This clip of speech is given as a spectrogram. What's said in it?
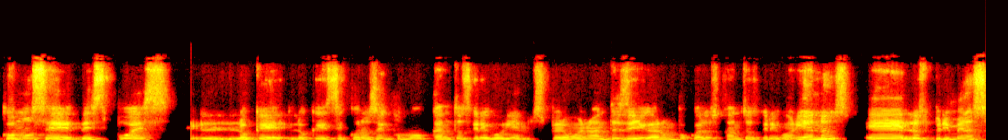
cómo se después lo que, lo que se conocen como cantos gregorianos. Pero bueno, antes de llegar un poco a los cantos gregorianos, eh, los primeros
